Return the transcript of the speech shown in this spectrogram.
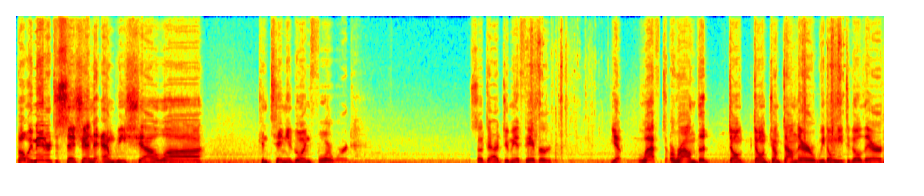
But we made our decision, and we shall uh, continue going forward. So, Dad, do me a favor. Yep, left around the. Don't don't jump down there. We don't need to go there.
